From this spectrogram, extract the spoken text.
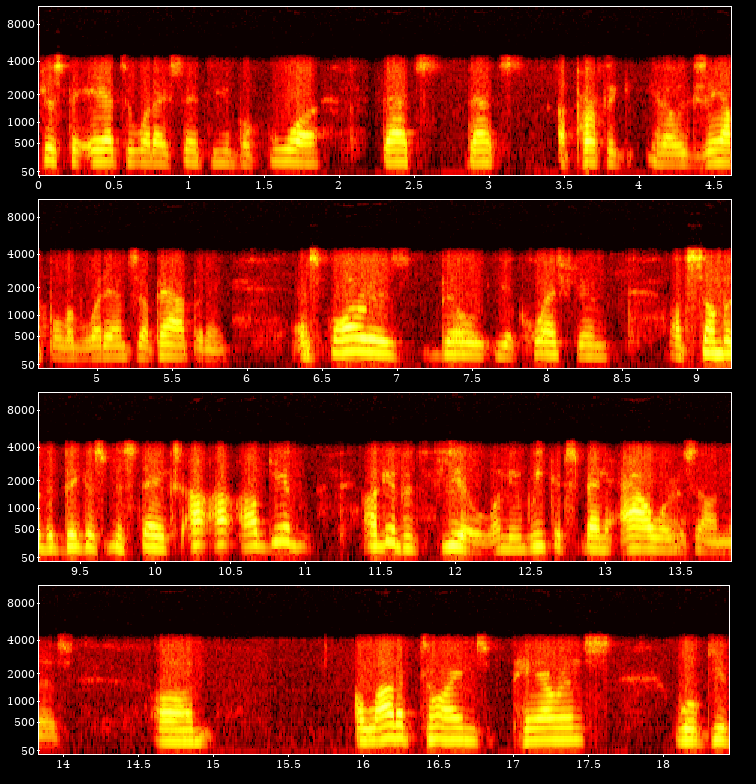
just to add to what I said to you before. That's that's a perfect you know example of what ends up happening. As far as Bill, your question of some of the biggest mistakes, I, will give I'll give a few. I mean, we could spend hours on this. Um, a lot of times, parents will give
